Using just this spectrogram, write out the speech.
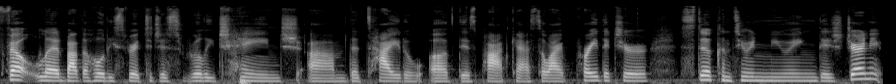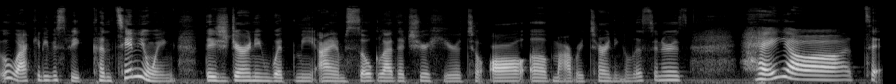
felt led by the Holy Spirit to just really change um, the title of this podcast. So I pray that you're still continuing this journey. Oh, I can even speak. Continuing this journey with me. I am so glad that you're here to all of my returning listeners. Hey y'all, to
